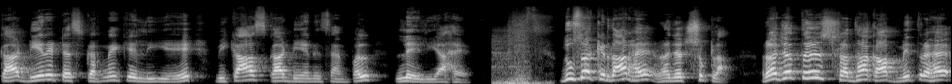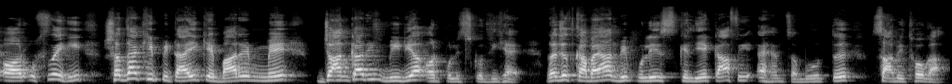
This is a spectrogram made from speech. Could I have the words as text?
का डीएनए टेस्ट करने के लिए विकास का डीएनए सैंपल ले लिया है। दूसरा किरदार है रजत शुक्ला। रजत श्रद्धा का मित्र है और उसने ही श्रद्धा की पिटाई के बारे में जानकारी मीडिया और पुलिस को दी है। रजत का बयान भी पुलिस के लिए काफ़ी अहम सबूत साबित होगा।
